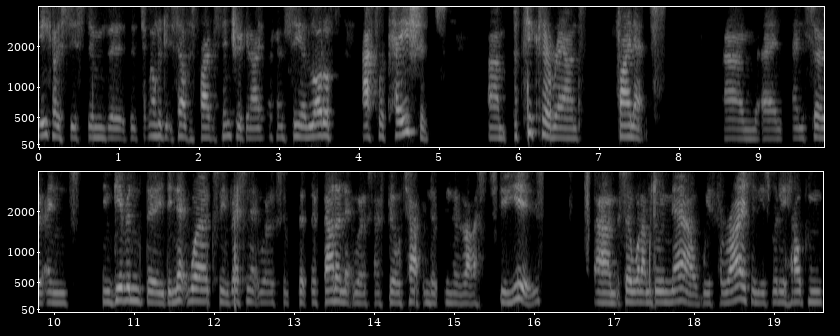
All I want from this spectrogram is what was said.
ecosystem, the, the technology itself is privacy centric. And I, I can see a lot of applications, um, particularly around finance. and, and so, and and given the, the networks, the investor networks, the, the founder networks I've built up in the, in the last few years, um, so what I'm doing now with Horizen is really helping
